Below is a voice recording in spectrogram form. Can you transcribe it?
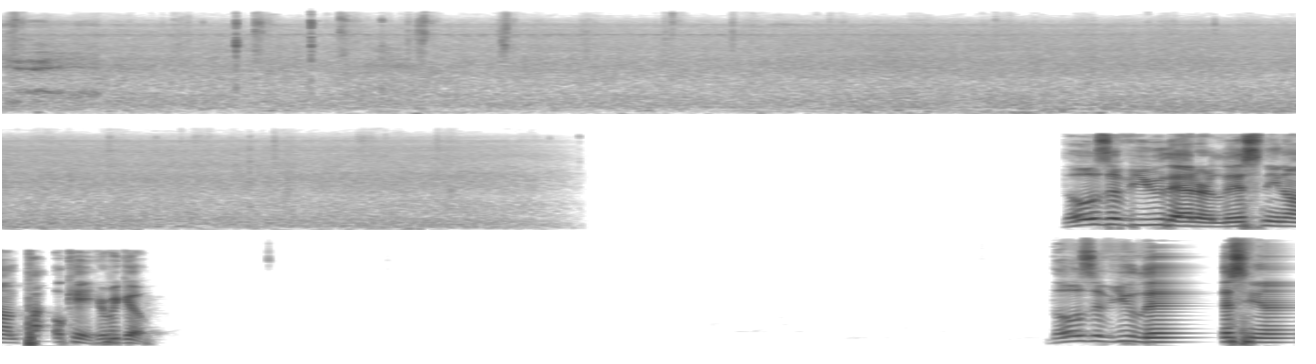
Okay. Those of you that are listening on, okay, here we go. Those of you listening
